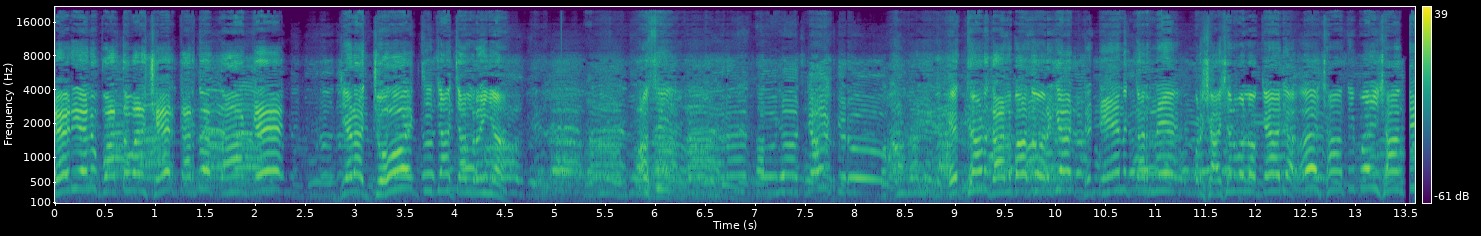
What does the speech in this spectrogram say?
ਏਰੀਆ ਨੂੰ ਵੱਧ ਤੋਂ ਵੱਧ ਸ਼ੇਅਰ ਕਰ ਦਿਓ ਤਾਂ ਕਿ ਜਿਹੜਾ ਜੋ ਚੀਜ਼ਾਂ ਚੱਲ ਰਹੀਆਂ ਅਸੀਂ ਇੱਥੇ ਹੁਣ ਗੱਲਬਾਤ ਹੋ ਰਹੀ ਹੈ ਡਿਟੇਨ ਕਰਨੇ ਪ੍ਰਸ਼ਾਸਨ ਵੱਲੋਂ ਕਿਹਾ ਜਾ ਓਏ ਸ਼ਾਂਤੀ ਭਾਈ ਸ਼ਾਂਤੀ।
